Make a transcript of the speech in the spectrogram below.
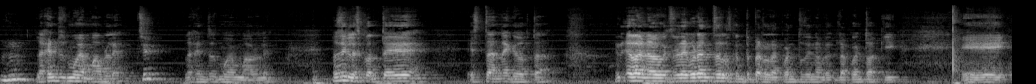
Ujú. La gente es muy amable. Sí. La gente es muy amable. No sé si les conté esta anécdota. Bueno, seguramente se los conté, pero la cuento de una vez, la cuento aquí. Eh,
